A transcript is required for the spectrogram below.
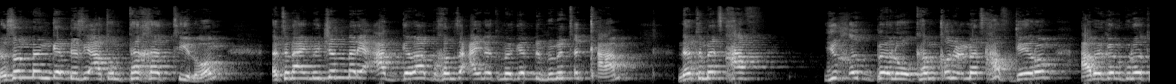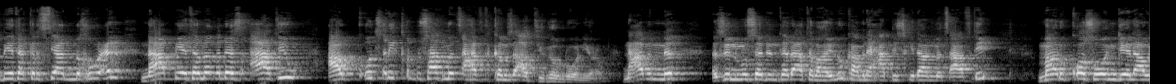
ነዞም መንገዲ እዚኣቶም ተኸቲሎም እቲ ናይ መጀመርያ ኣገባብ ብከምዚ ዓይነት መገዲ ብምጥቃም ነቲ መፅሓፍ ይቕበሎ ከም ቅኑዕ መፅሓፍ ገይሮም ኣብ ኣገልግሎት ቤተ ክርስቲያን ንኽውዕል ናብ ቤተ መቅደስ ኣትዩ ኣብ ቁፅሪ ቅዱሳት መፅሓፍቲ ከም ይገብርዎ ነይሮም። ንኣብነት እዚ ንምውሰድ እንተዳ ተባሂሉ ካብ ናይ ሓድሽ ኪዳን መፅሓፍቲ ማርቆስ ወንጌላዊ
